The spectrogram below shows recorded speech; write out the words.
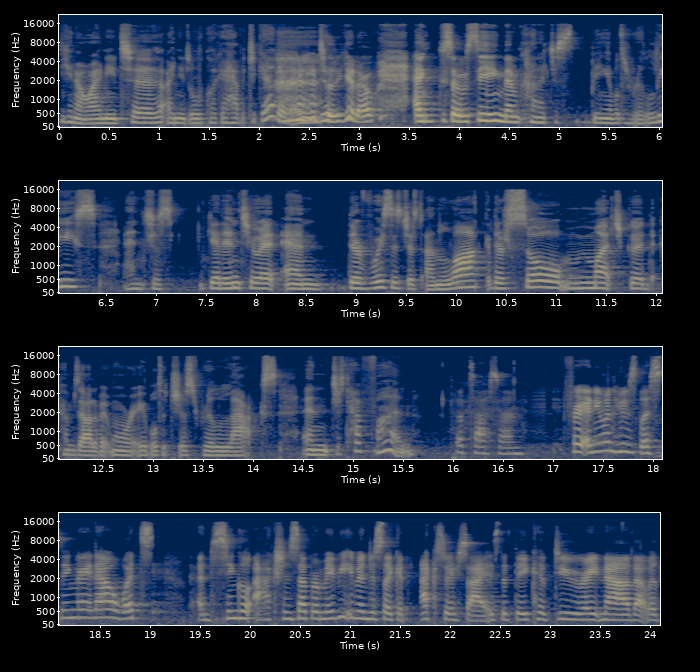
you know i need to i need to look like i have it together. I need to you know. And so seeing them kind of just being able to release and just get into it and their voices just unlock there's so much good that comes out of it when we're able to just relax and just have fun. That's awesome. For anyone who's listening right now, what's a single action step or maybe even just like an exercise that they could do right now that would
